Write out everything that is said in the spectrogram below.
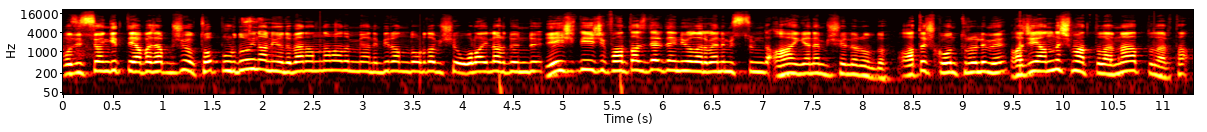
Pozisyon gitti yapacak bir şey yok. Top burada oynanıyordu ben anlamadım yani. Bir anda orada bir şey olaylar döndü. Değişik değişik fantaziler deniyorlar benim üstümde. Aha gene bir şeyler oldu. Atış kontrolü mü? Hacı yanlış mı attılar ne yaptılar? Ta-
